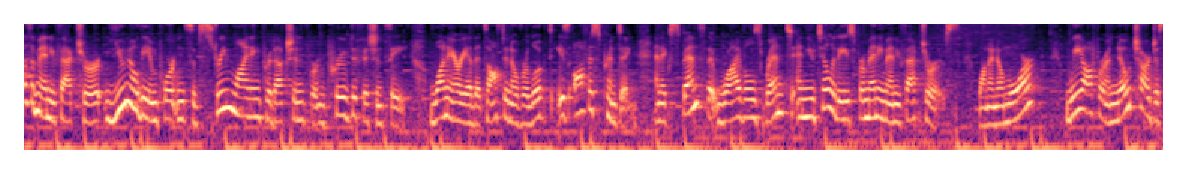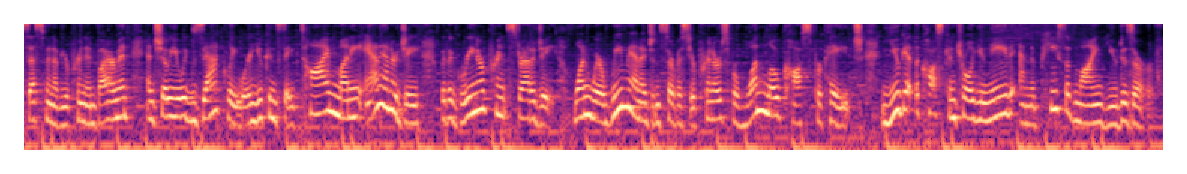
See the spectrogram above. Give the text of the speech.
As a manufacturer, you know the importance of streamlining production for improved efficiency. One area that's often overlooked is office printing, an expense that rivals rent and utilities for many manufacturers. Want to know more? We offer a no charge assessment of your print environment and show you exactly where you can save time, money, and energy with a greener print strategy, one where we manage and service your printers for one low cost per page. You get the cost control you need and the peace of mind you deserve.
